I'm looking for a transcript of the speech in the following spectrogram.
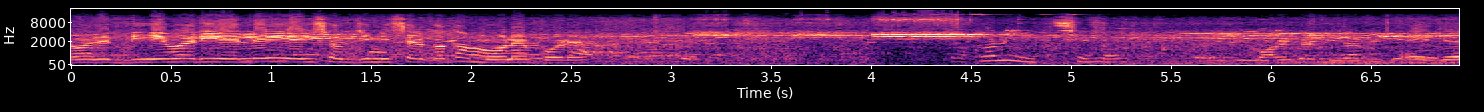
আমাদের বিয়ে বাড়ি এলেই এইসব জিনিসের কথা মনে পড়ে। তখনই ইচ্ছে হয়। এই যে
